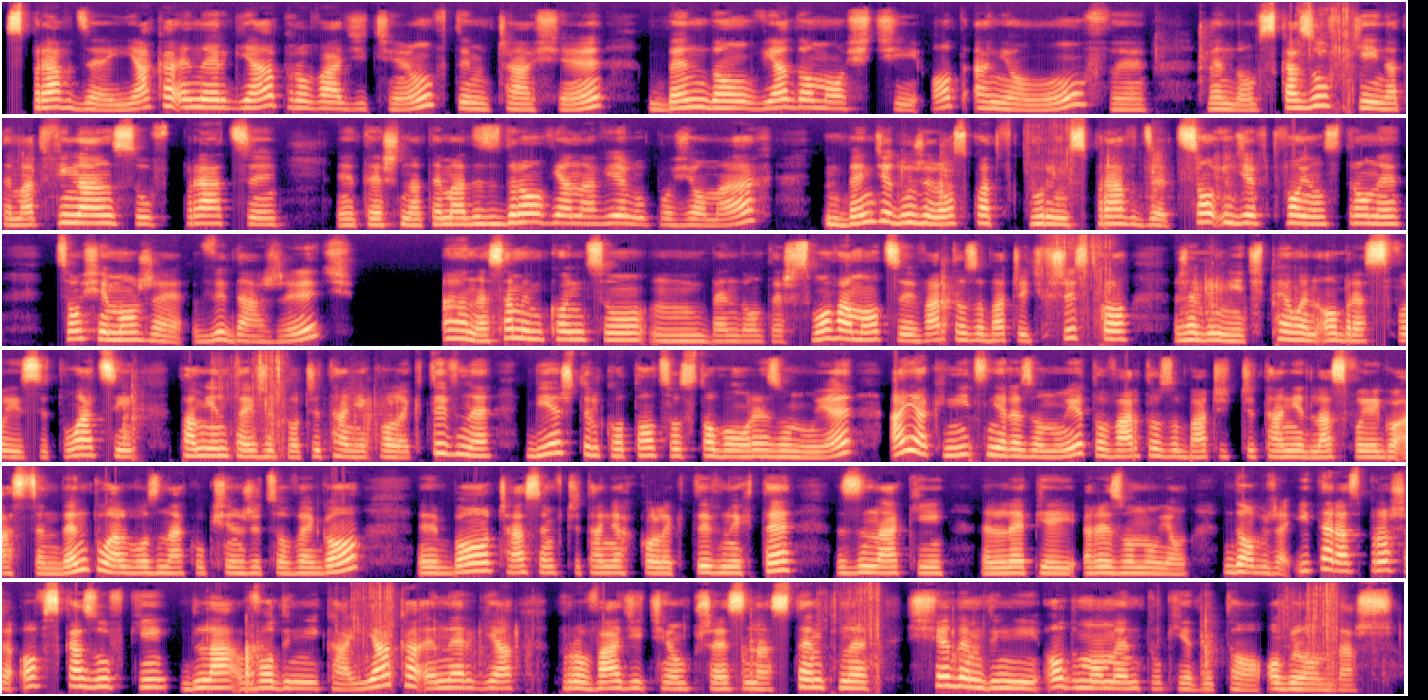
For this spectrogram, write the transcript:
Sprawdzę, jaka energia prowadzi Cię w tym czasie będą wiadomości od aniołów, y, będą wskazówki na temat finansów, pracy, y, też na temat zdrowia na wielu poziomach. Będzie duży rozkład, w którym sprawdzę, co idzie w Twoją stronę, co się może wydarzyć. A na samym końcu mm, będą też słowa mocy. Warto zobaczyć wszystko, żeby mieć pełen obraz swojej sytuacji Pamiętaj, że to czytanie kolektywne, bierz tylko to, co z Tobą rezonuje, a jak nic nie rezonuje, to warto zobaczyć czytanie dla swojego ascendentu albo znaku księżycowego, y, bo czasem w czytaniach kolektywnych te znaki lepiej rezonują. Dobrze, i teraz proszę o wskazówki dla wodnika. Jaka energia prowadzi Cię przez następne 7 dni od momentu, kiedy to oglądasz.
